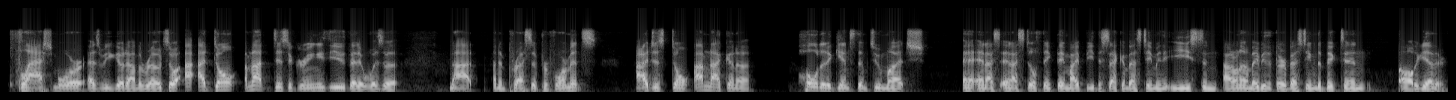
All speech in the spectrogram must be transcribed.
flash more as we go down the road. So I, I don't I'm not disagreeing with you that it was a not an impressive performance. I just don't I'm not to hold it against them too much and, and, I and I still think they might be the second best team in the East, and I don't know, maybe the third best team in the Big Ten altogether.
